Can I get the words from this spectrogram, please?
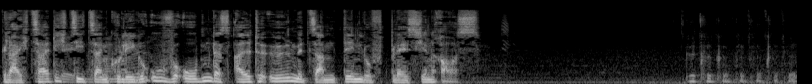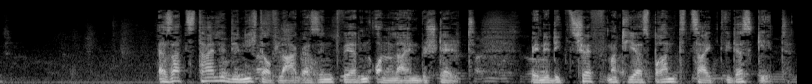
Gleichzeitig zieht sein Kollege Uwe oben das alte Öl mitsamt den Luftbläschen raus. Gut, gut, gut, gut, gut, gut. Ersatzteile, die nicht auf Lager sind, werden online bestellt. Benedikts Chef Matthias Brandt zeigt, wie das geht.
